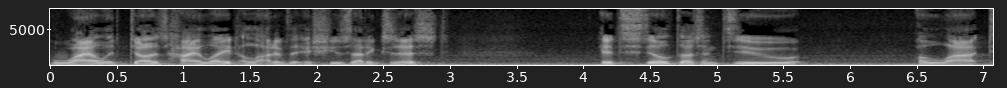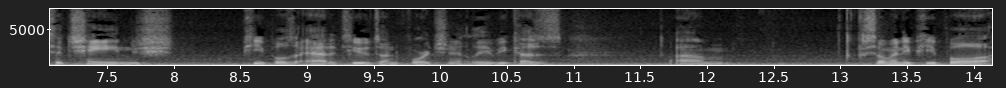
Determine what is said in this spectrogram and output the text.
while it does highlight a lot of the issues that exist, it still doesn't do a lot to change people's attitudes, unfortunately, because um, so many people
